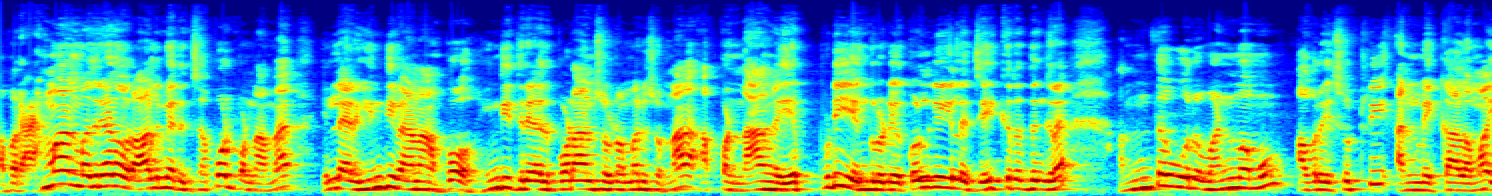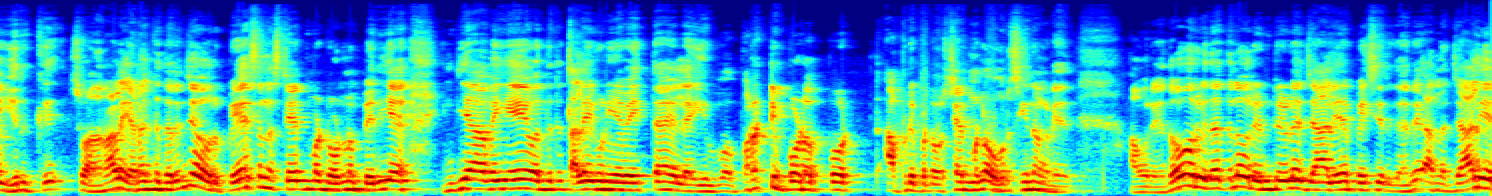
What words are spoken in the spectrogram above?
அப்போ ரஹ்மான் மாதிரியான ஒரு ஆளுமே அதுக்கு சப்போர்ட் பண்ணாமல் இல்லை எனக்கு ஹிந்தி வேணாம் போ. ஹிந்தி தெரியாது போடான்னு சொல்கிற மாதிரி சொன்னால் அப்போ நாங்கள் எப்படி எங்களுடைய கொள்கைகளை ஜெயிக்கிறதுங்கிற அந்த ஒரு வன்மமும் அவரை சுற்றி அண்மை காலமாக இருக்குது ஸோ அதனால் எனக்கு தெரிஞ்ச அவர் பேசின ஸ்டேட்மெண்ட் ஒன்றும் பெரிய இந்தியாவையே வந்துட்டு தலைகுனிய வைத்த இல்லை புரட்டி போட போட் அப்படிப்பட்ட ஒரு ஸ்டேட்மெண்ட்டில் ஒரு சீனம் கிடையாது. அவர் ஏதோ ஒரு விதத்தில் ஒரு இன்டர்வியூவில் ஜாலியாக பேசியிருக்காரு. அந்த ஜாலியை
